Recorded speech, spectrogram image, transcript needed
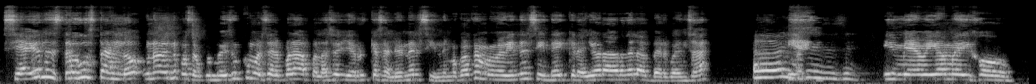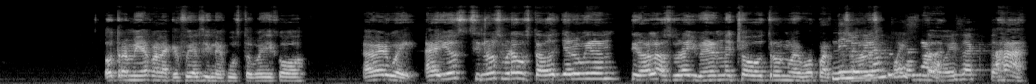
si a ellos les está gustando, una vez me pasó cuando hice un comercial para Palacio de Hierro que salió en el cine, me acuerdo que me vi en el cine y quería llorar de la vergüenza Ay, sí, sí, sí. y mi amiga me dijo, otra amiga con la que fui al cine justo, me dijo, a ver, güey, a ellos, si no les hubiera gustado, ya lo hubieran tirado a la basura y hubieran hecho otro nuevo aparte. Ni lo hubieran puesto, nada. exacto. Ajá.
